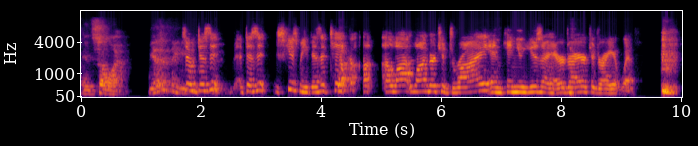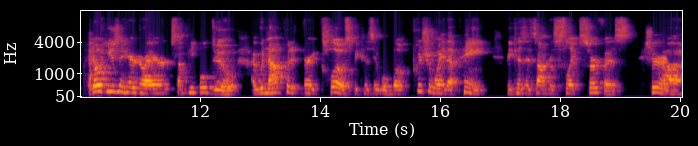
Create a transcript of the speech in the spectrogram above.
and so on. The other thing. So does it does it excuse me? Does it take yeah. a, a lot longer to dry, and can you use a hair dryer to dry it with? I don't use a hair dryer. Some people do. I would not put it very close because it will both push away that paint because it's on this slick surface Sure. Uh,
